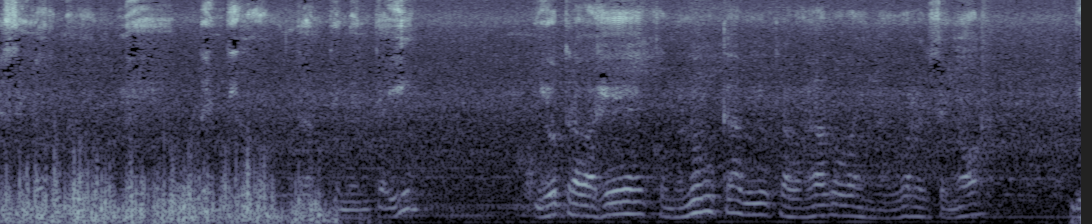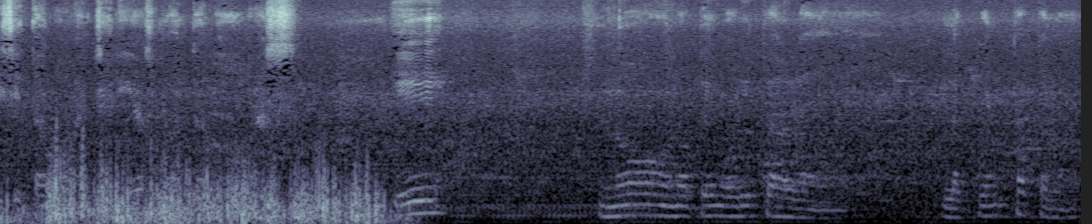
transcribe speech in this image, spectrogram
El Señor me, bendijo abundantemente ahí. Yo trabajé como nunca había trabajado en la obra del Señor visitando rancherías, levantando obras y no, no tengo ahorita la, la cuenta, pero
